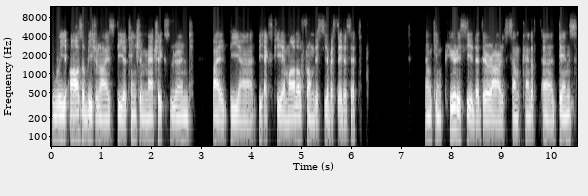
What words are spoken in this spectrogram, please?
We also visualize the attention metrics learned by the, uh, the XPA model from the CWS dataset. And we can clearly see that there are some kind of uh, dense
